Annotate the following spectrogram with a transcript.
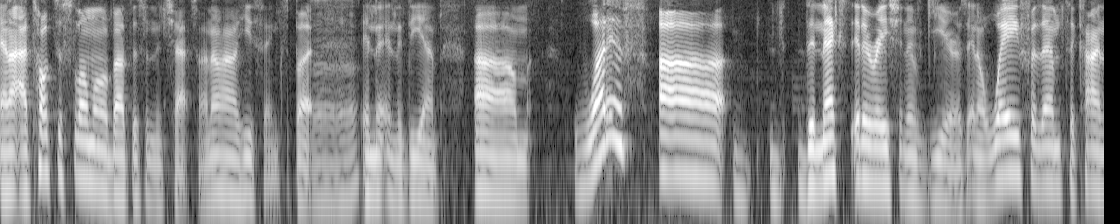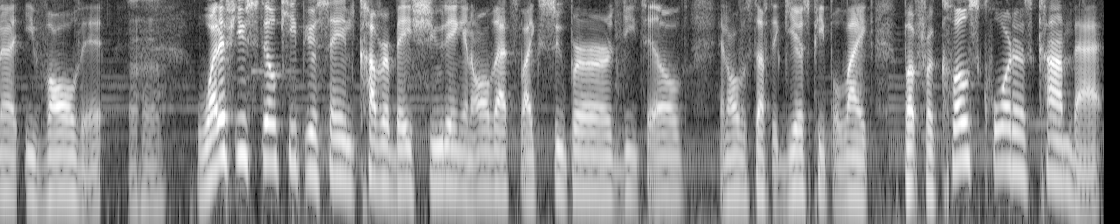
and I, I talked to Slomo about this in the chat, so I know how he thinks, but in the in the DM. Um, what if uh, the next iteration of Gears, in a way for them to kind of evolve it, what if you still keep your same cover based shooting and all that's like super detailed and all the stuff that Gears people like, but for close quarters combat,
